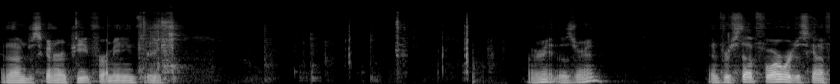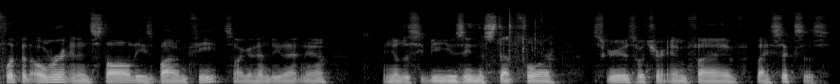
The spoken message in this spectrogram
And then I'm just going to repeat for remaining three. All right, those are in. And for step four, we're just going to flip it over and install these bottom feet. So I'll go ahead and do that now. And you'll just be using the step four screws, which are M5 by 6s.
